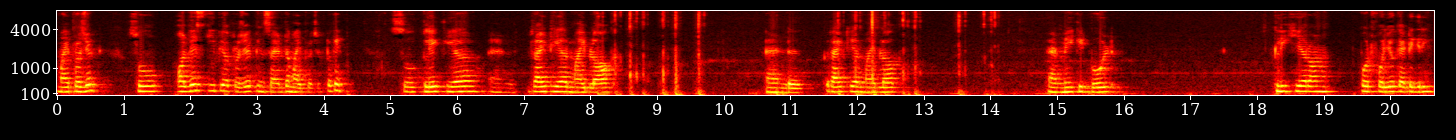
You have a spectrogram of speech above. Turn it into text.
my project. So always keep your project inside the my project okay? So click here and write here my blog. And uh, write here my blog. And make it bold. Click here on portfolio category.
